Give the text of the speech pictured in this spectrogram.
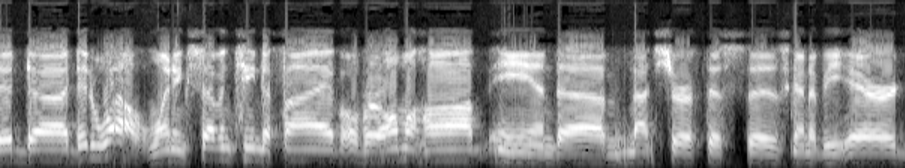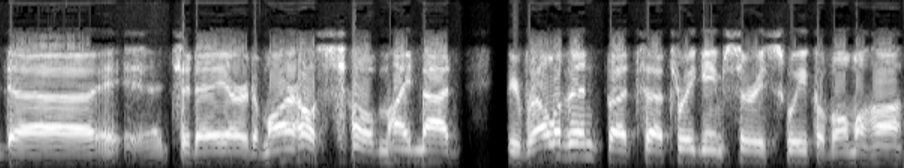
did uh, did well, winning 17 to five over Omaha, and um, not sure if this is going to be aired uh, today or tomorrow, so it might not be relevant. But uh, three game series sweep of Omaha.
